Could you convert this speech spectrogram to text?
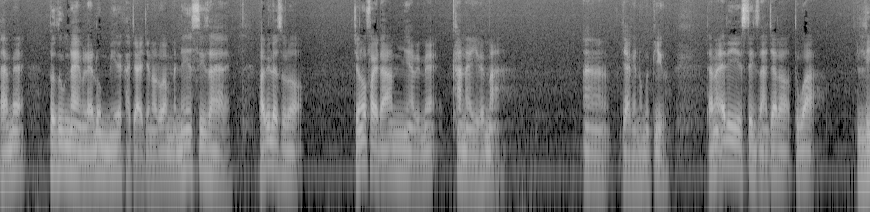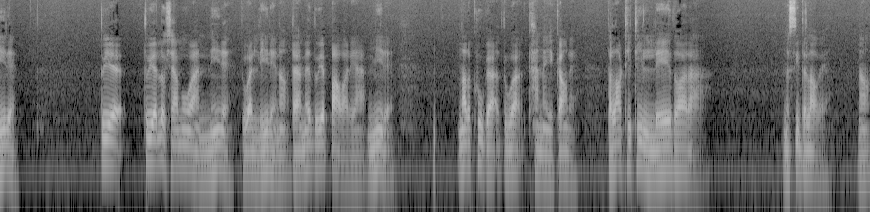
ဒါပေမဲ့ဘယ်သူနိုင်မလဲလို့မေးတဲ့ခါကျရင်ကျွန်တော်တို့ကမနှင်းစေးစားရတယ်ဘာဖြစ်လဲဆိုတော့ကျွန်တော် fighter မြန်ပြီမဲ့ခံနိုင်ရပဲမှာအာရကန်တော့မပြည့်ဘူးဒါပေမဲ့အဲ့ဒီစိန်စာကြတော့ तू ကလေးတယ်သူ့ရဲ့ သူရဲ့လှုပ်ရှားမှုကနည်းတယ်သူကလေးတယ်နော်ဒါပေမဲ့သူရဲ့ပါဝါတွေကမြင့်တယ်နောက်တစ်ခုကသူကခံနိုင်ရကောင်းတယ်ဘလောက်ထိထိလဲသွားတာမရှိတလောက်ပဲနော်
